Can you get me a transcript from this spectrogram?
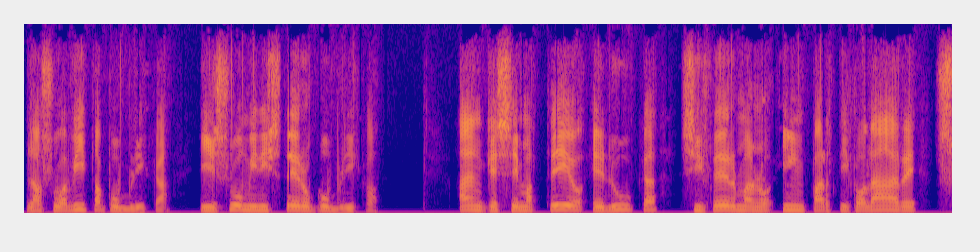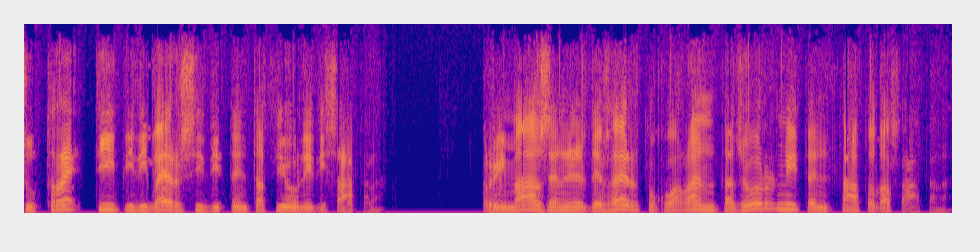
la sua vita pubblica, il suo ministero pubblico, anche se Matteo e Luca si fermano in particolare su tre tipi diversi di tentazioni di Satana. Rimase nel deserto quaranta giorni tentato da Satana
